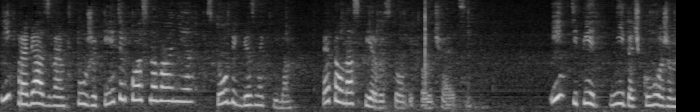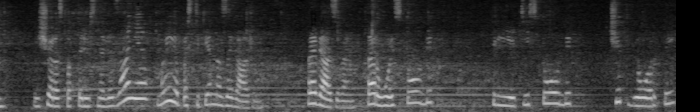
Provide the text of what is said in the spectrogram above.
И провязываем в ту же петельку основания столбик без накида. Это у нас первый столбик получается. И теперь ниточку ложим, еще раз повторюсь, на вязание. Мы ее постепенно завяжем. Провязываем второй столбик, третий столбик, четвертый,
